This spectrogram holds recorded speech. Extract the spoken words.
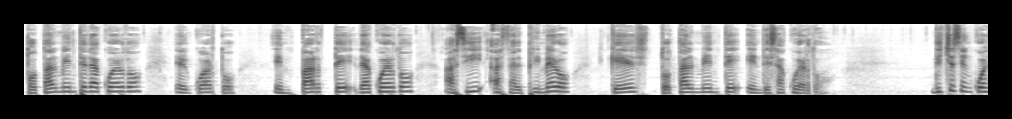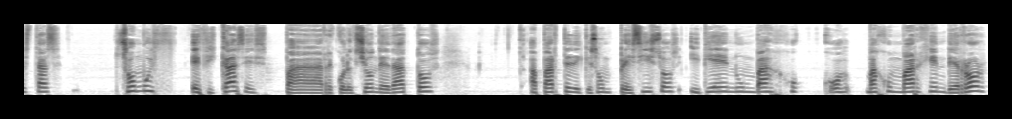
totalmente de acuerdo, el cuarto en parte de acuerdo, así hasta el primero que es totalmente en desacuerdo. Dichas encuestas son muy eficaces para recolección de datos, aparte de que son precisos y tienen un bajo margen de error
